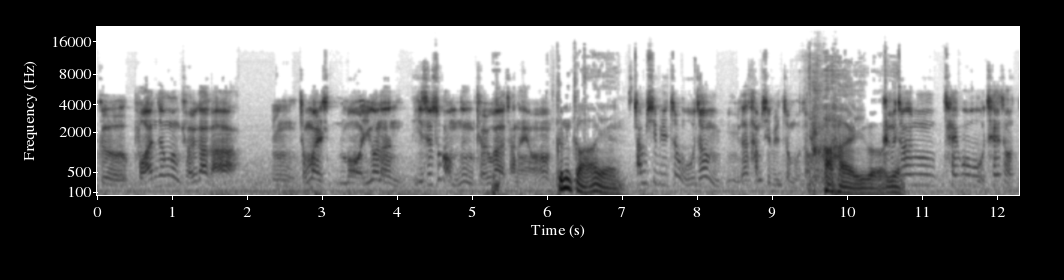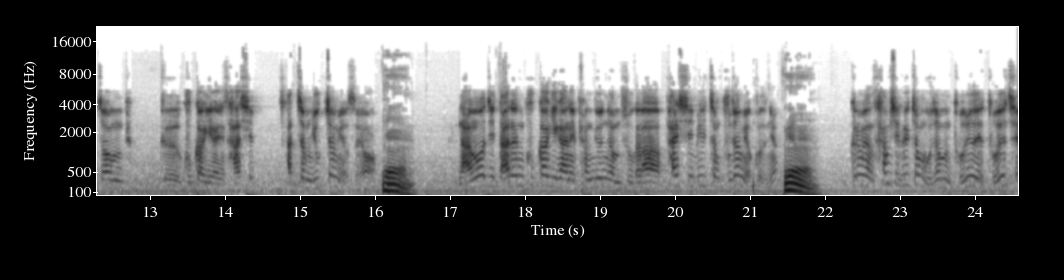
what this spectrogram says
그 보안 점검 결과가 음, 정말 뭐 이거는 있을 수가 없는 결과잖아요. 그러니까 예. 31.5점입니다. 31.5점. 아 이거 예. 그전 최고 최저점 그 국가기관이 44.6점이었어요. 예. 나머지 다른 국가기관의 평균 점수가 81.9점이었거든요. 예. 그러면 31.5점은 도대체, 도대체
